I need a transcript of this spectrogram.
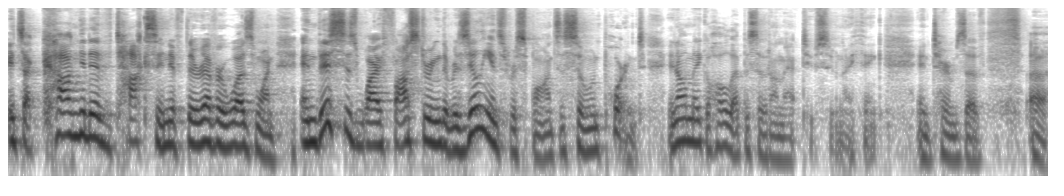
It's a cognitive toxin if there ever was one. And this is why fostering the resilience response is so important. And I'll make a whole episode on that too soon, I think, in terms of uh,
